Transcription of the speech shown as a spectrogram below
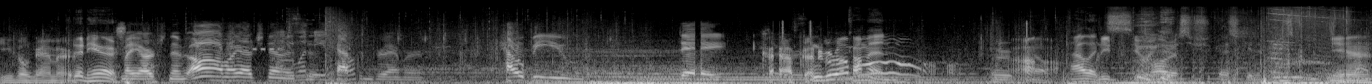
Evil Grammar. Get in here. My arch nemesis. Oh, my arch nemesis Anyone need is Captain Grammar. How be you, day? Captain Grammar. Come in. Or, no, Ah, Alex, what are you doing? Morris, you should guys should get in. Yeah.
